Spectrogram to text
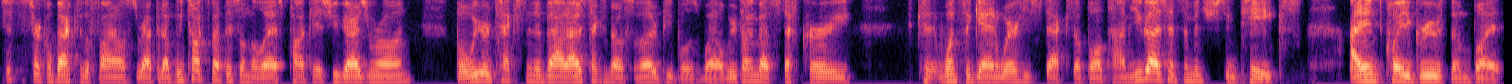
just to circle back to the finals to wrap it up. We talked about this on the last podcast you guys were on, but we were texting about. I was texting about with some other people as well. We were talking about Steph Curry once again where he stacks up all time. You guys had some interesting takes. I didn't quite agree with them, but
